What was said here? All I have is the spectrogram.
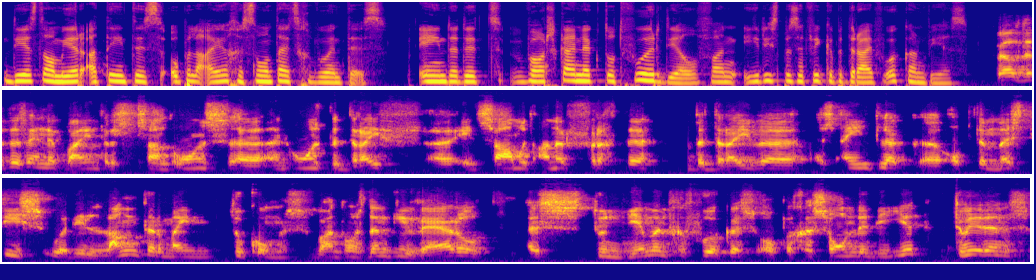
deesdae meer attent is op hulle eie gesondheidsgewoontes en dat dit waarskynlik tot voordeel van hierdie spesifieke bedryf ook kan wees? Wel, dit is eintlik baie interessant. Ons uh, in ons bedryf uh, en saam met ander vrugte bedrywe is eintlik uh, optimisties oor die langtermyn toekoms want ons dink die wêreld is toenemend gefokus op 'n gesonde dieet. Tweedens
